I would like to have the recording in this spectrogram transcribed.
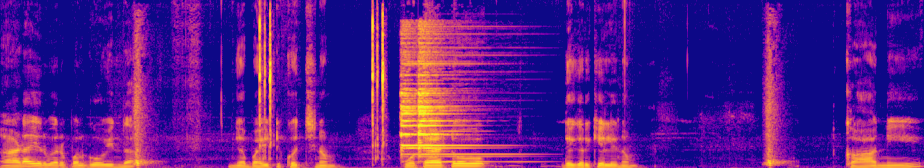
ఆడ ఇరవై రూపాయలు గోవిందా. ఇంకా బయటకు వచ్చినాం. పొటాటో దగ్గరికి వెళ్ళినాం. కానీ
